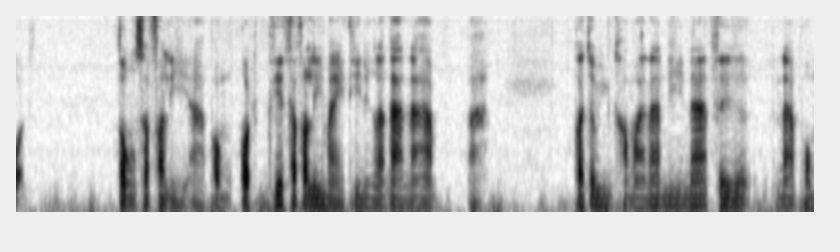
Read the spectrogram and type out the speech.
กดตรง Safari อะผมกดที่ Safari ใหม่ทีหนึ่งแล้วกันนะครับ ก็จะวิ่งเข้ามาหน้านี้หน้าซื้อนะผม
